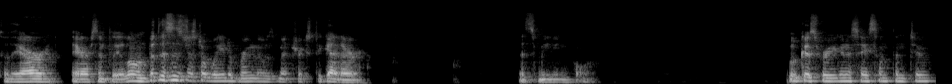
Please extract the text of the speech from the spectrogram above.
So they are they are simply alone, but this is just a way to bring those metrics together. That's meaningful. Lucas, were you going to say something too?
